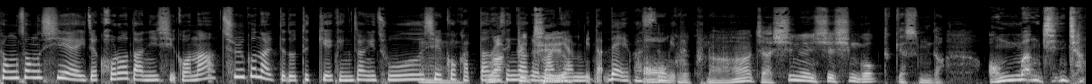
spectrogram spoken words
평상시에 이제 걸어 다니시거나 출근할 때도 듣기에 굉장히 좋으실 것 같다는 음. 락 생각을 비트예요? 많이 합니다. 네, 어, 맞습니다. 그렇구나. 자, 신현 씨의 신곡 듣겠습니다. 엉망진창.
